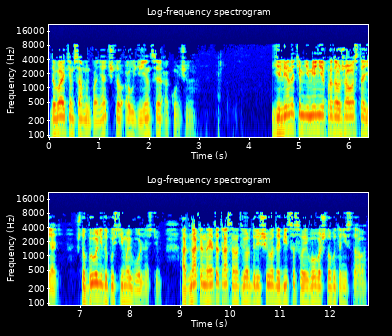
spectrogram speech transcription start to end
давая тем самым понять, что аудиенция окончена. Елена, тем не менее, продолжала стоять, что было недопустимой вольностью. Однако на этот раз она твердо решила добиться своего во что бы то ни стало.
